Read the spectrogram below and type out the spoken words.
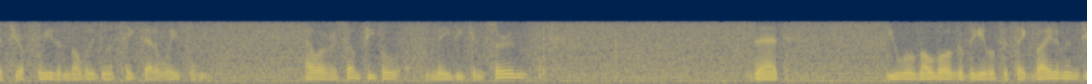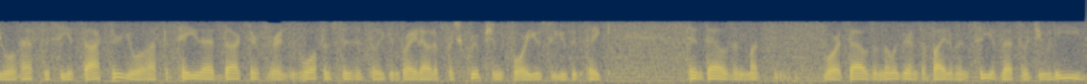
That's your freedom. Nobody's going to take that away from you. However, some people may be concerned that you will no longer be able to take vitamins. You will have to see a doctor. You will have to pay that doctor for an office visit so he can write out a prescription for you so you can take 10,000 or 1,000 milligrams of vitamin C if that's what you need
